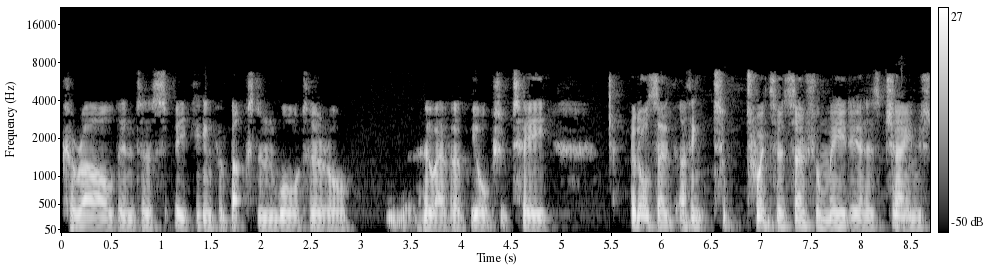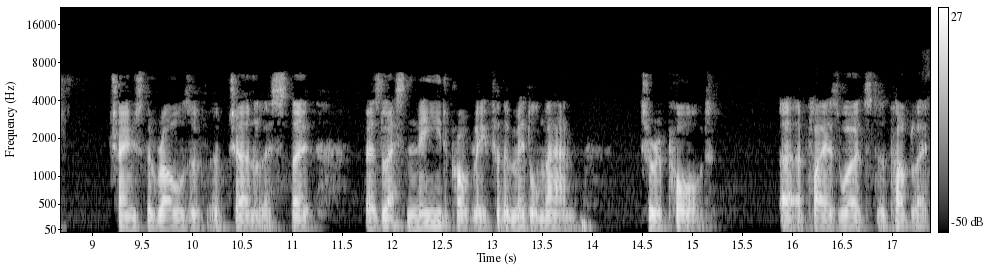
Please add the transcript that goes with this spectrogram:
corralled into speaking for Buxton Water or whoever, Yorkshire Tea. But also, I think t- Twitter, social media has changed changed the roles of, of journalists. They, there's less need probably for the middleman to report uh, a player's words to the public.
